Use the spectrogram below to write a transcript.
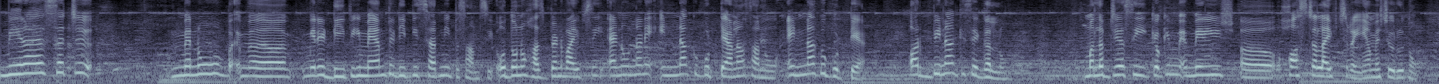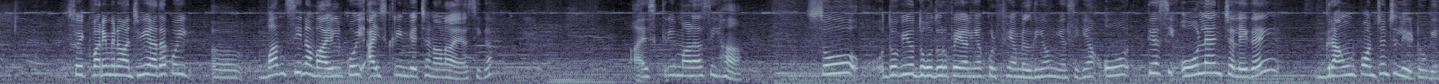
ਮੇਰਾ ਸੱਚ ਮੈਨੂੰ ਅਹ, ਮੇਰੇ ਡੀਪੀ ਮੈਮ ਤੇ ਡੀਪੀ ਸਰ ਨਹੀਂ ਪਸੰਦ ਸੀ। ਉਹ ਦੋਨੋਂ ਹਸਬੈਂਡ ਵਾਈਫ ਸੀ ਐਂਡ ਉਹਨਾਂ ਨੇ ਇੰਨਾ ਕੁ ਕੁੱਟਿਆ ਨਾ ਸਾਨੂੰ ਇੰਨਾ ਕੁ ਕੁੱਟਿਆ ਔਰ ਬਿਨਾਂ ਕਿਸੇ ਗੱਲੋਂ। ਮਤਲਬ ਜੇ ਅਸੀਂ ਕਿਉਂਕਿ ਮੇ- ਮੇਰੀ ਹੌਸਟਲ ਲਾਈਫ ਚ ਰਹੀ ਹਾਂ ਮੈਂ ਸ਼ੁਰੂ ਤੋਂ ਸੋ ਇੱਕ ਵਾਰੀ ਮੈਨੂੰ ਅੱਜ ਵੀ ਯਾਦ ਆ, ਕੋਈ ਵਨਸ ਇਨ ਅ ਵਾਈਲ ਕੋਈ ਆਈਸਕ੍ਰੀਮ ਵੇਚਣ ਵਾਲਾ ਆਇਆ ਸੀਗਾ। ਆਈਸਕ੍ਰੀਮ ਵਾਲਾ ਸੀ, ਹਾਂ। ਸੋ ਉਦੋਂ ਵੀ ਉਹ 2-2 ਰੁਪਏ ਵਾਲੀਆਂ ਕੁਲਫੀਆਂ ਮਿਲਦੀਆਂ ਹੁੰਦੀਆਂ ਸੀਗੀਆਂ। ਉਹ, ਤੇ ਅਸੀਂ ਉਹ ਲੈਣ ਚਲੇ ਗਏ ਗਰਾਊਂਡ ਪਹੁੰਚਣ ਚ ਲੇਟ ਹੋ ਗਏ।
